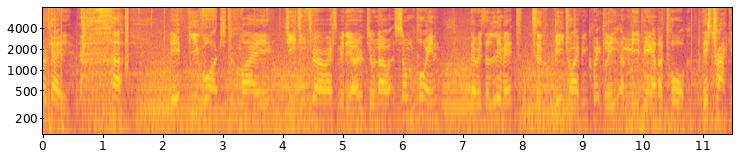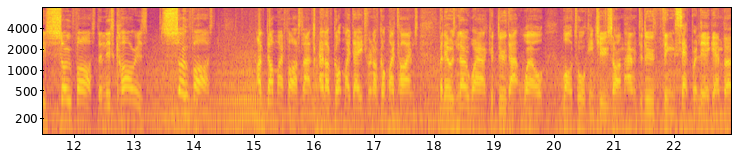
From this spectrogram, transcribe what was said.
Okay, if you've watched my GT3 RS video, you'll know at some point there is a limit to me driving quickly and me being able to talk. This track is so fast and this car is so fast. I've done my fast laps and I've got my data and I've got my times, but there was no way I could do that well while talking to you. So I'm having to do things separately again. But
